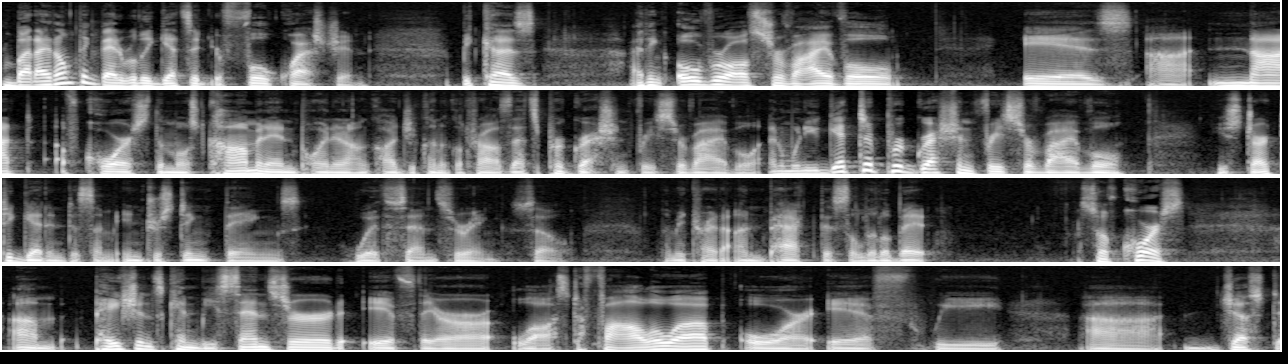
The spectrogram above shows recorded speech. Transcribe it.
But I don't think that really gets at your full question because I think overall survival is uh, not, of course, the most common endpoint in oncology clinical trials. That's progression free survival. And when you get to progression free survival, you start to get into some interesting things with censoring. So let me try to unpack this a little bit. So, of course, um, patients can be censored if they are lost to follow up or if we uh, just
